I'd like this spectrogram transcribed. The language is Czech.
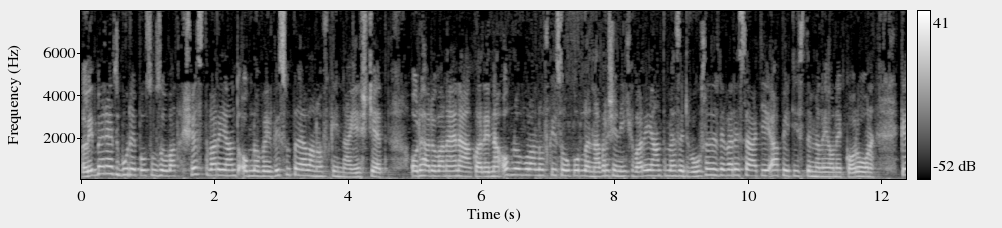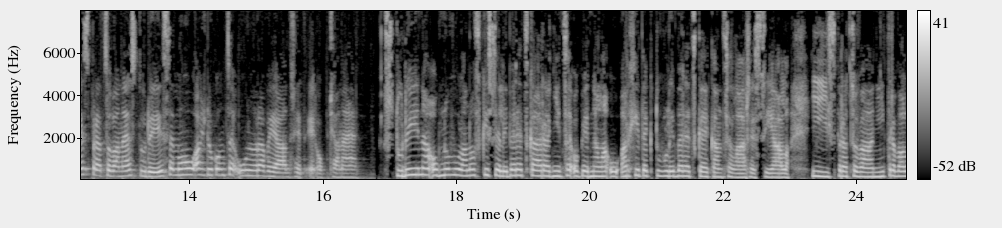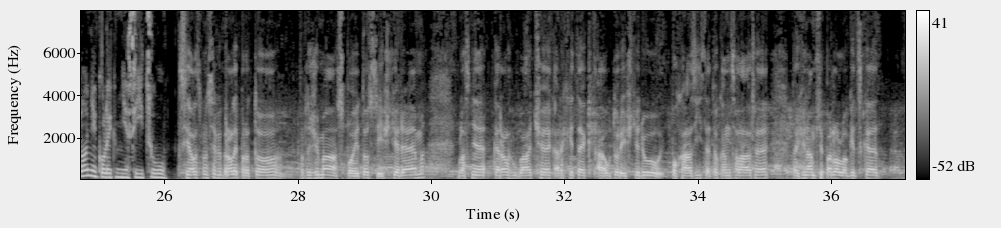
Liberec bude posuzovat šest variant obnovy vysuté lanovky na Ještět. Odhadované náklady na obnovu lanovky jsou podle navržených variant mezi 290 a 500 miliony korun. Ke zpracované studii se mohou až do konce února vyjádřit i občané. Studii na obnovu lanovky si liberecká radnice objednala u architektů liberecké kanceláře Sial. Její zpracování trvalo několik měsíců. Sial jsme si vybrali proto, protože má spojitost s Ještědem. Vlastně Karel Hubáček, architekt a autor Ještědu, pochází z této kanceláře, takže nám připadlo logické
